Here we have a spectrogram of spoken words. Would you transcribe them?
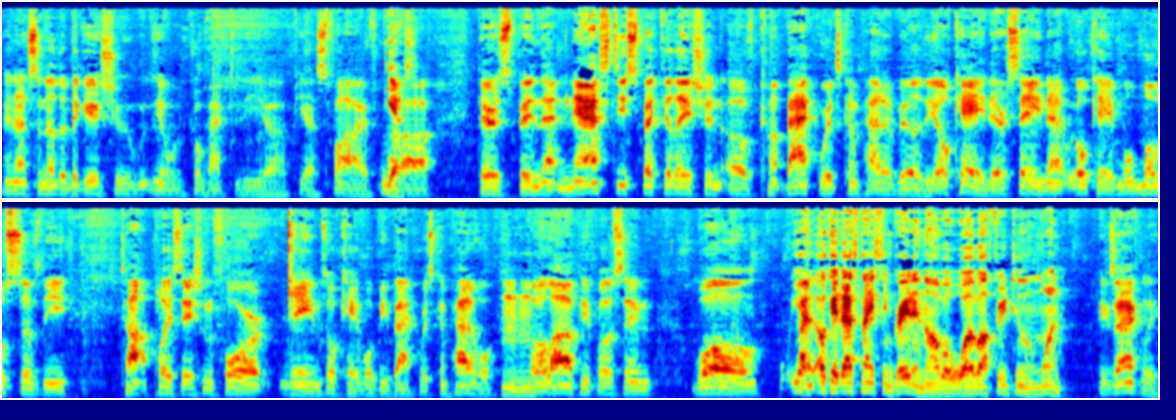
And that's another big issue. You know, we go back to the uh, PS5. Yes. Uh, there's been that nasty speculation of com- backwards compatibility. Okay, they're saying that okay, well, most of the top PlayStation 4 games, okay, will be backwards compatible. Mm-hmm. But a lot of people are saying, well, Yeah, I- okay, that's nice and great and all, but what about three, two, and one? exactly.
